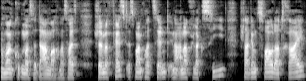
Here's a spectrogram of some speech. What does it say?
Und wollen gucken, was wir da machen. Das heißt, stellen wir fest, ist mein Patient in einer Anaphylaxie, Stadium 2 oder 3,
